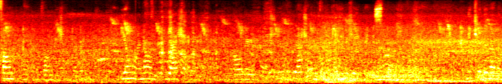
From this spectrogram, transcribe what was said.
found, ay, ano, foundation talaga. Yung ano, blush and powder blush. Yung blush and powder, yung shade is Nicho doon naman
